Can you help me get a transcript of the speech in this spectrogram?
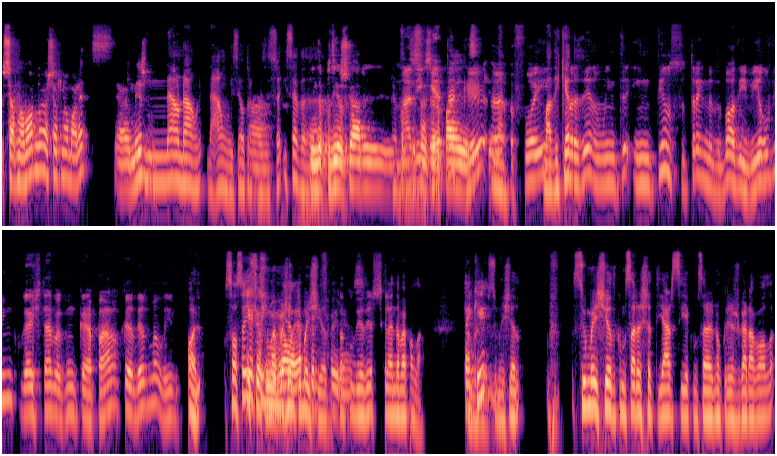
O Chernomor não é o Chernomorets? É o mesmo? Não, não, não, isso é outra Ah. coisa. Isso, é- isso é da. Ainda podia jogar eh, competições diqueta europeias. que Não. uh, foi Uma diqueta- fazer um int- intenso treino de bodybuilding que o gajo estava com um caparro que Deus me livre. Olha, só sei E é que tem uma gente no cedo. Portanto, um dia destes, se calhar ainda vai para lá. Tem Vamos que ver Se o Meixedo, se o Meixedo começar a chatear-se e a começar a não querer jogar a bola,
